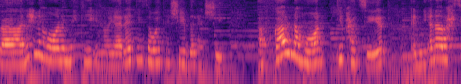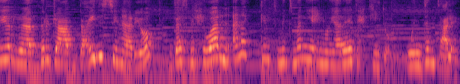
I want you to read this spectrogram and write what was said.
فنحن هون بنحكي إنه يا ريتني سويت هالشي بدل هالشي. أفكارنا هون كيف حتصير؟ إني أنا رح صير برجع بعيد السيناريو بس بالحوار اللي أنا كنت متمنية إنه يا ريت حكيته وندمت عليه.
